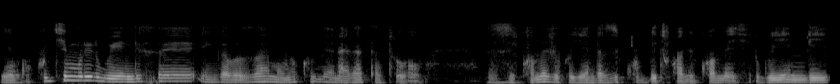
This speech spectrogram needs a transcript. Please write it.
yego. Kuki muri rwindi se ingabo za mu makumyabiri na gatatu zikomeje kugenda zikubitwa bikomeye? Rwindi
